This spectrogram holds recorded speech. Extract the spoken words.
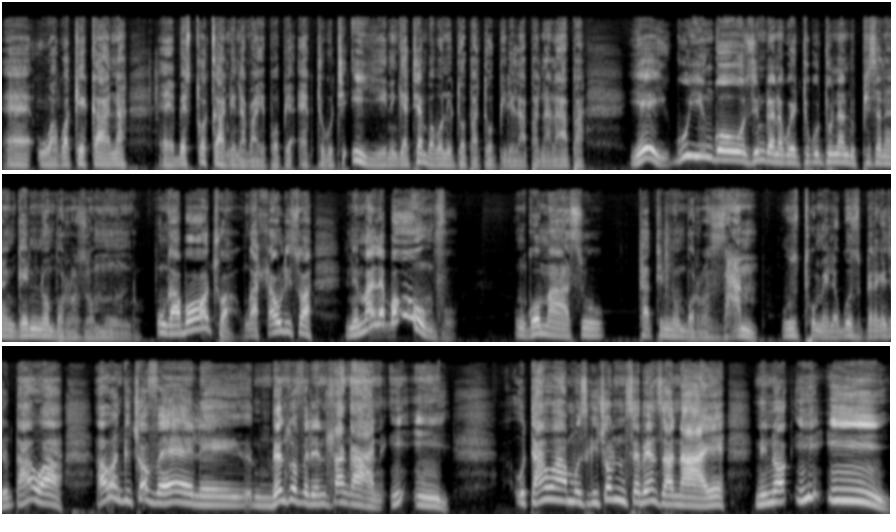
eh wakwakekana eh besicoca ngendaba yepopia act ukuthi iyini. Ngiyathemba bona utophatopile lapha nalapha. Yeyi kuyingozi mntwana kwethu ukuthi unandi uphisana ngenomboro zomuntu. Ungabotshwa ungahlawuliswa nemali ebomvu. Ngomasi uthatha inomboro zami uzithumele kuziberekeshe ukuthi awa awa ngitsho vele benzovele nihlangane. I uthi awa musikitsho nisebenza naye nino i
